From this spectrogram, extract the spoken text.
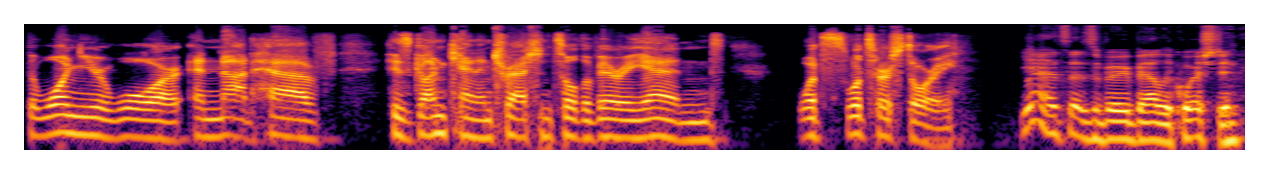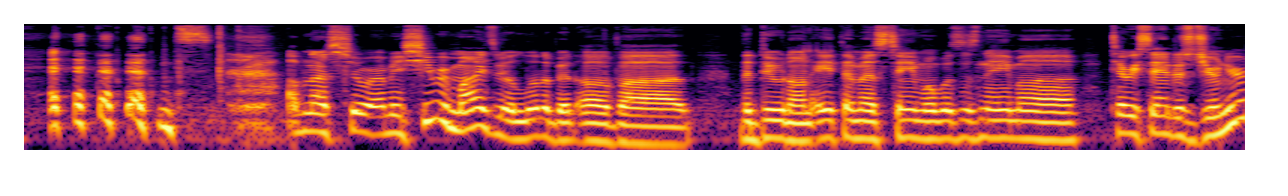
the one year war and not have his gun cannon trash until the very end, what's what's her story? Yeah, that's, it's a very valid question. I'm not sure. I mean, she reminds me a little bit of uh, the dude on 8th MS team. What was his name? Uh, Terry Sanders Jr.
